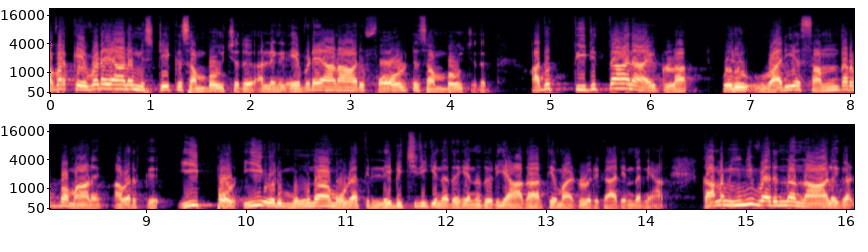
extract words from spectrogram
അവർക്ക് എവിടെയാണ് മിസ്റ്റേക്ക് സംഭവിച്ചത് അല്ലെങ്കിൽ എവിടെയാണ് ആ ഒരു ഫോൾട്ട് സംഭവിച്ചത് അത് തിരുത്താനായിട്ടുള്ള ഒരു വലിയ സന്ദർഭമാണ് അവർക്ക് ഇപ്പോൾ ഈ ഒരു മൂന്നാം ഊഴത്തിൽ ലഭിച്ചിരിക്കുന്നത് എന്നത് ഒരു യാഥാർത്ഥ്യമായിട്ടുള്ള ഒരു കാര്യം തന്നെയാണ്. കാരണം ഇനി വരുന്ന നാളുകൾ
